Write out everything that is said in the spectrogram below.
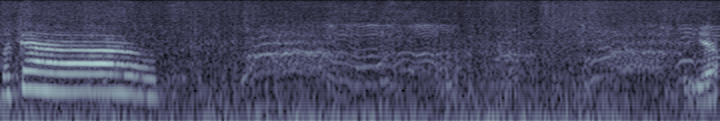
Look out! So yeah.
